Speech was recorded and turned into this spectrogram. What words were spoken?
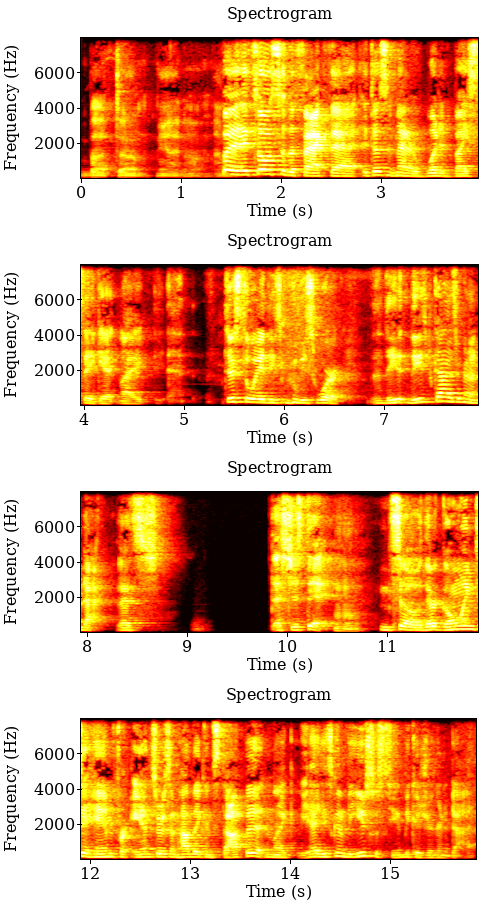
but um, yeah, I don't But it's also the fact that it doesn't matter what advice they get. Like just the way these movies work, the, these guys are going to die. That's that's just it. And so they're going to him for answers on how they can stop it. And like, yeah, he's going to be useless to you because you're going to die.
